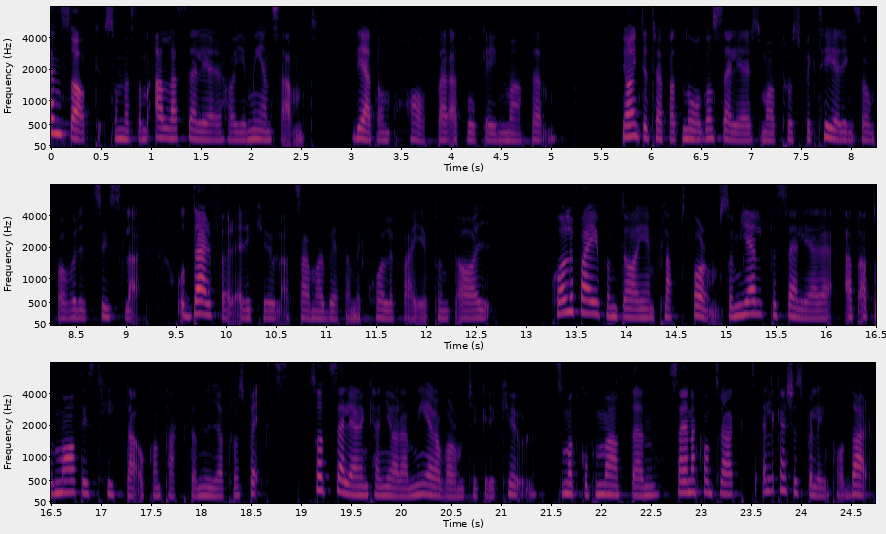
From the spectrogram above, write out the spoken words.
En sak som nästan alla säljare har gemensamt, det är att de hatar att boka in möten. Jag har inte träffat någon säljare som har prospektering som favoritsyssla och därför är det kul att samarbeta med Qualifier.ai. Qualifier.ai är en plattform som hjälper säljare att automatiskt hitta och kontakta nya prospekt så att säljaren kan göra mer av vad de tycker är kul, som att gå på möten, signa kontrakt eller kanske spela in poddar.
